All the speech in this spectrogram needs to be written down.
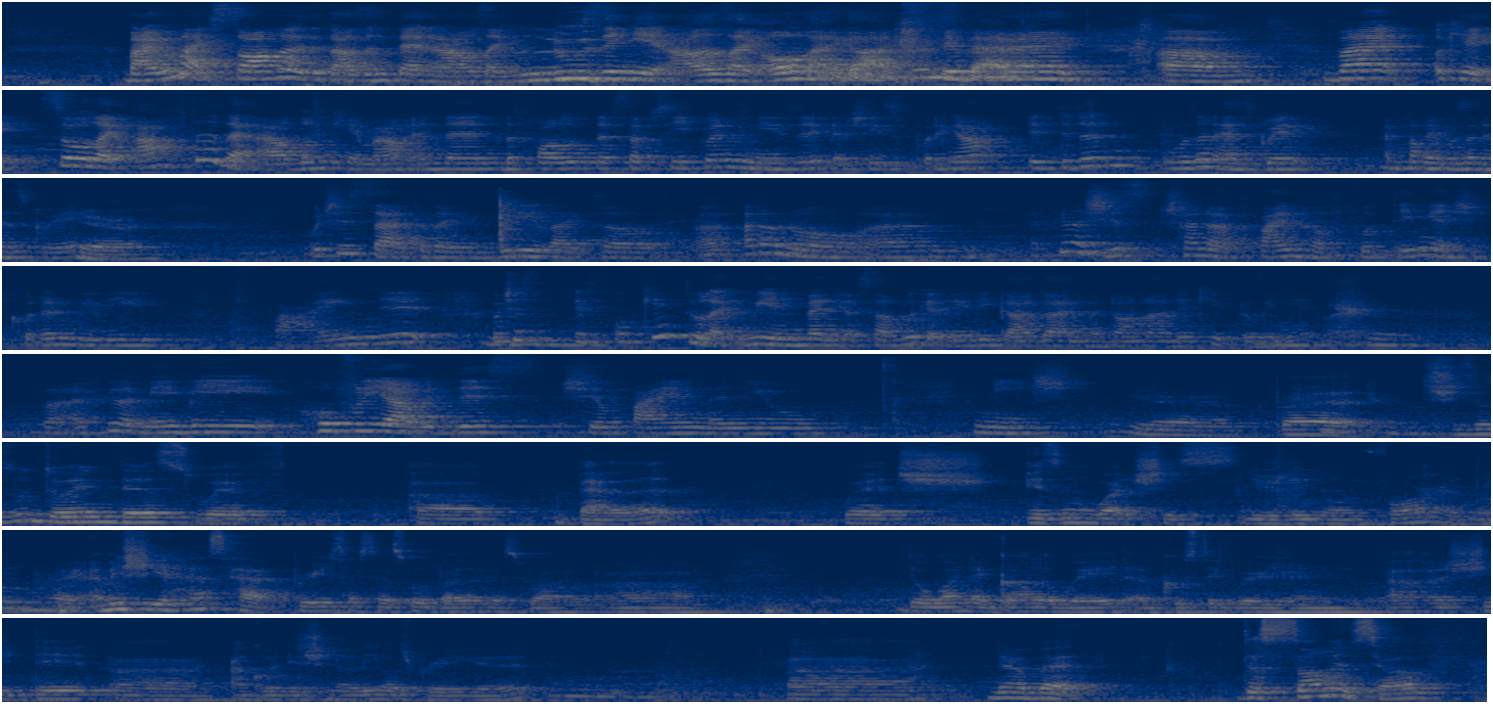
But I remember I saw her in 2010 and I was like losing it. I was like, oh my god, Katy Perry. Um, but okay, so like after that album came out and then the follow the subsequent music that she's putting out, it didn't wasn't as great. I felt it wasn't as great Yeah. which is sad because I really liked her. I, I don't know. Um, I feel like she's just trying to find her footing and she couldn't really find it. Which is it's okay to like reinvent yourself. Look at Lady Gaga and Madonna; they keep doing it, right? But I feel like maybe, hopefully, yeah, with this, she'll find a new niche. Yeah, but she's also doing this with a ballad, which isn't what she's usually known for. I think. Mm. Like, I mean, she has had pretty successful ballads as well. Uh, the one that got away, the acoustic version. Uh, she did uh, unconditionally was pretty good. Uh, no, but the song itself,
